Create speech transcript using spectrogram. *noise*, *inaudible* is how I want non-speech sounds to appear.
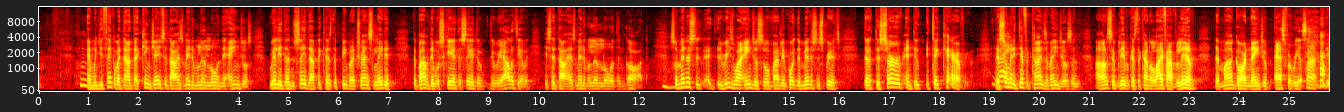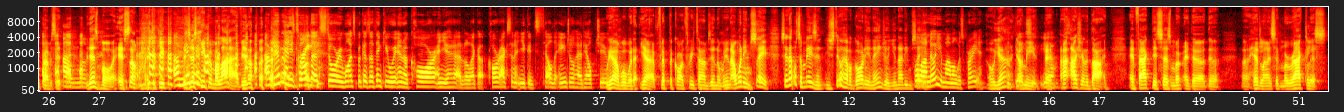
And when you think about that, that King James said, Thou hast made him a little lower than the angels, really doesn't say that because the people that translated the Bible, they were scared to say the, the reality of it. It said, Thou hast made him a little lower than God. So, minister, uh, the reason why angels are so vitally important, the ministering spirits, to, to serve and to take care of you. There's so many different kinds of angels, and I honestly believe because the kind of life I've lived, that my guardian angel asked for reassignment. He probably said, *laughs* "This boy is something to keep *laughs* to just keep him alive," you know. *laughs* I remember you That's told great. that story once because I think you were in a car and you had a, like a car accident. and You could tell the angel had helped you. yeah, well, what, yeah, I flipped the car three times in the wind. I wasn't even saved. See, that was amazing. You still have a guardian angel, and you're not even saved. Well, I know your mama was praying. Oh yeah, It I mean, you- yeah. I, I should have died. In fact, it says uh, the the uh, headline said miraculous l-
